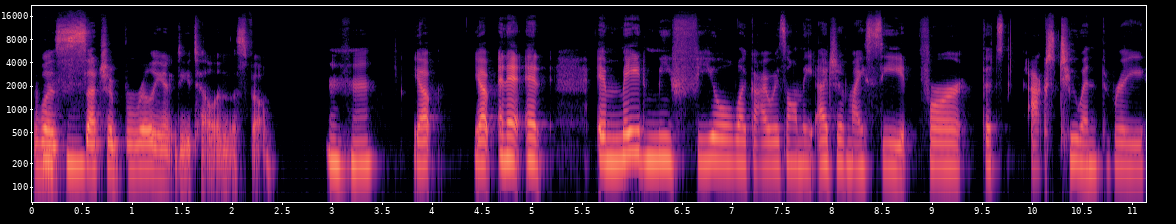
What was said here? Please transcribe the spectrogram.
was mm-hmm. such a brilliant detail in this film mm-hmm. yep yep and it, it it made me feel like I was on the edge of my seat for the acts 2 and 3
